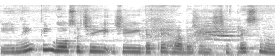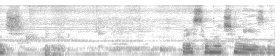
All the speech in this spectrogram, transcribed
E nem tem gosto de, de beterraba, gente. Impressionante. Impressionante mesmo.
